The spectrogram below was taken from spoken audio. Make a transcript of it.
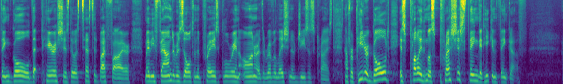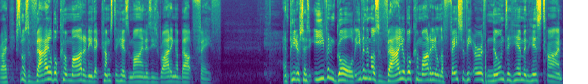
than gold that perishes though it's tested by fire, may be found to result in the praise, glory, and honor at the revelation of Jesus Christ. Now, for Peter, gold is probably the most precious thing that he can think of. Right? It's the most valuable commodity that comes to his mind as he's writing about faith. And Peter says, even gold, even the most valuable commodity on the face of the earth known to him in his time,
